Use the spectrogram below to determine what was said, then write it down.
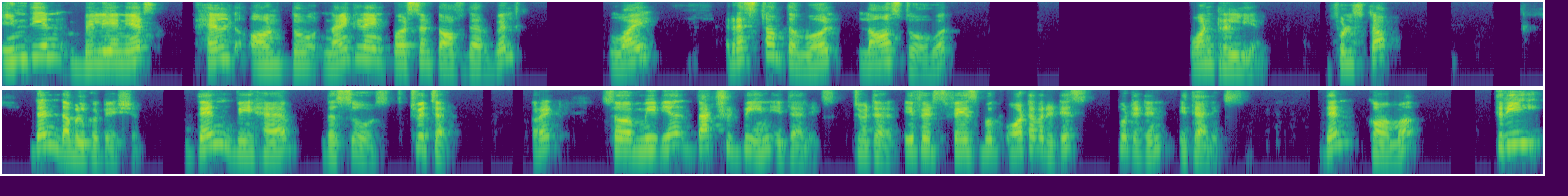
Indian billionaires held on to 99% of their wealth, while rest of the world lost over 1 trillion. Full stop. Then double quotation. Then we have the source, Twitter, right? So media, that should be in italics, Twitter. If it's Facebook, whatever it is, put it in italics. Then comma, 3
